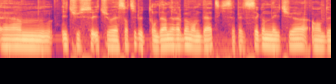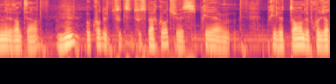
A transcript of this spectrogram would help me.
Euh, et, tu, et tu as sorti le- ton dernier album en date qui s'appelle Second Nature en 2021. Mhm. Au cours de tout, tout ce parcours, tu as aussi pris, euh, pris le temps de produire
